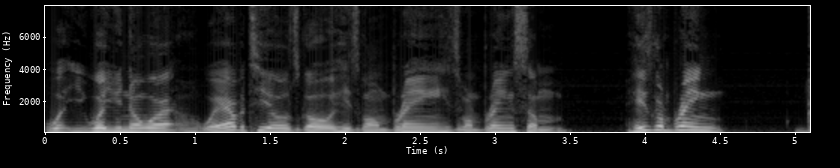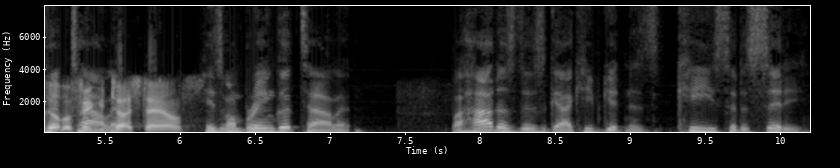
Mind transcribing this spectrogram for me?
Well, you, well, you know what? Wherever T.O.'s go, he's gonna bring. He's gonna bring some. He's gonna bring good Double talent. touchdowns. He's gonna bring good talent. But how does this guy keep getting his keys to the city?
